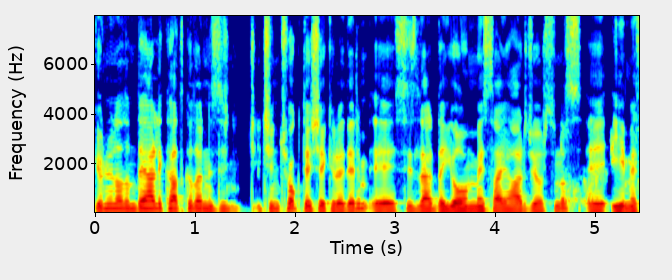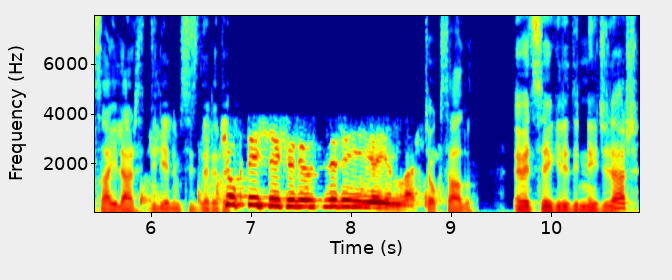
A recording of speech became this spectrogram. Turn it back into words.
Gönül Hanım değerli katkılarınız için çok teşekkür ederim. Ee, sizler de yoğun mesai harcıyorsunuz. Ee, iyi mesailer dileyelim sizlere de. Çok teşekkür ediyorum. Size de iyi yayınlar. Çok sağ olun. Evet sevgili dinleyiciler,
